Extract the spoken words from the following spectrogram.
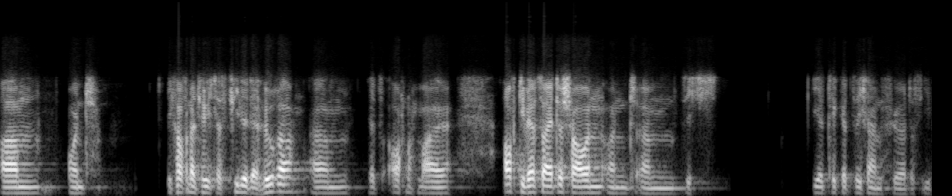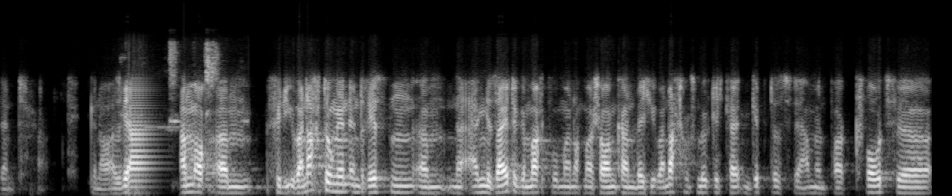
Ähm, und ich hoffe natürlich, dass viele der Hörer ähm, jetzt auch nochmal auf die Webseite schauen und ähm, sich ihr Ticket sichern für das Event. Genau, also wir haben auch ähm, für die Übernachtungen in Dresden ähm, eine eigene Seite gemacht, wo man nochmal schauen kann, welche Übernachtungsmöglichkeiten gibt es. Wir haben ein paar Quotes für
